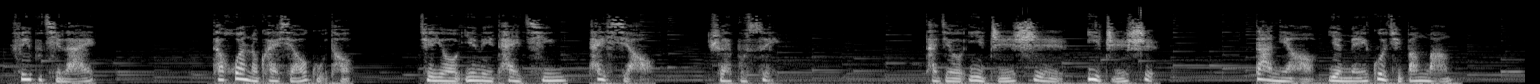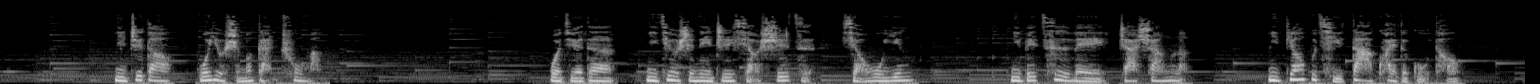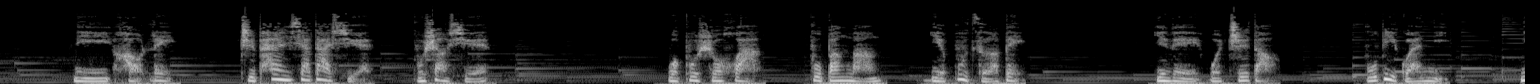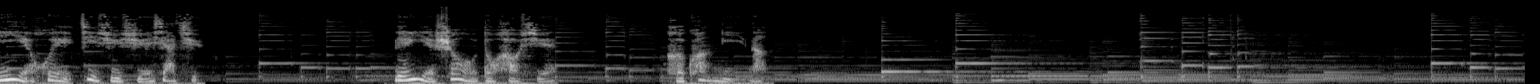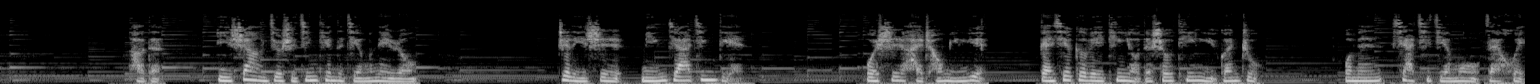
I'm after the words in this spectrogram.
飞不起来。它换了块小骨头，却又因为太轻太小，摔不碎。他就一直试，一直试，大鸟也没过去帮忙。你知道我有什么感触吗？我觉得你就是那只小狮子、小乌鹰，你被刺猬扎伤了，你叼不起大块的骨头，你好累，只盼下大雪，不上学。我不说话。不帮忙，也不责备，因为我知道，不必管你，你也会继续学下去。连野兽都好学，何况你呢？好的，以上就是今天的节目内容。这里是名家经典。我是海潮明月，感谢各位听友的收听与关注，我们下期节目再会。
